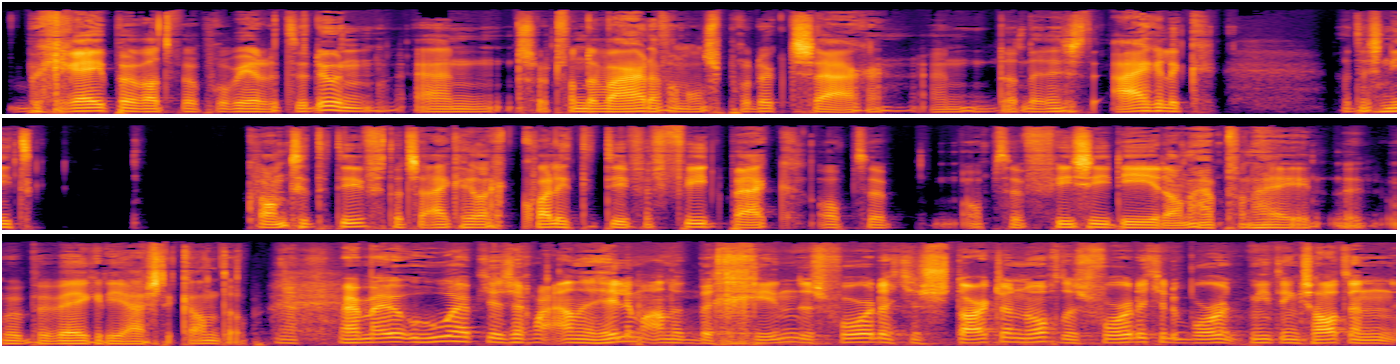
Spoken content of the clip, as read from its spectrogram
begrepen wat we probeerden te doen en een soort van de waarde van ons product zagen. En dat is het eigenlijk, dat is niet kwantitatief, dat is eigenlijk heel erg kwalitatieve feedback op de, op de visie die je dan hebt van hey, we bewegen de juiste kant op. Ja, maar, hoe heb je zeg maar aan, helemaal aan het begin, dus voordat je startte nog, dus voordat je de board meetings had en,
